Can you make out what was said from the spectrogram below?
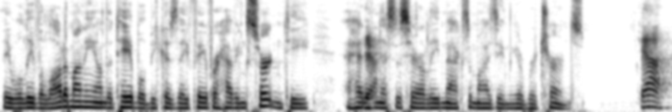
they will leave a lot of money on the table because they favor having certainty ahead yeah. of necessarily maximizing their returns. Yeah.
